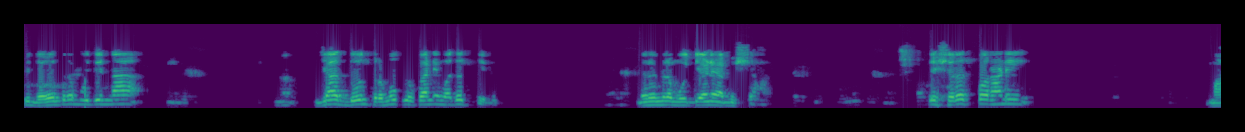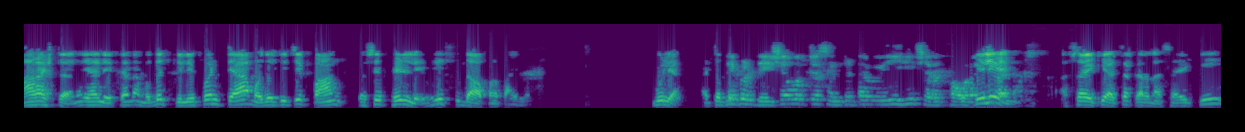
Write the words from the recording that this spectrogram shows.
की नरेंद्र मोदींना ज्या दोन प्रमुख लोकांनी मदत केली नरेंद्र मोदी आणि अमित शहा ते शरद पवार आणि महाराष्ट्रानं ह्या नेत्यांना मदत केली पण त्या मदतीचे पान कसे फेडले हे सुद्धा आपण पाहिलं बोलूया. आता देशावरच्या संकटावेळीही शरद पवार केली आहे ना. असं आहे की याचं कारण असं आहे की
